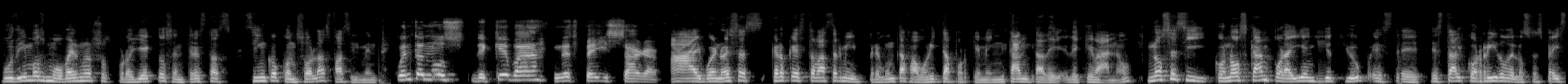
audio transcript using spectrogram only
pudimos mover nuestros proyectos entre estas cinco consolas fácilmente. Cuéntanos de qué va NetSpace Saga. Ay, bueno, esa es, creo que esta va a ser mi pregunta favorita porque me encanta de, de qué va, ¿no? No sé si conozcan por ahí en YouTube, este, está el corrido de los Space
